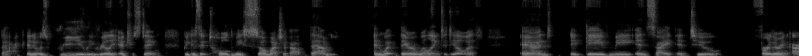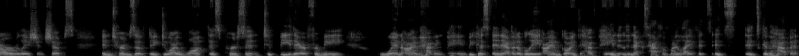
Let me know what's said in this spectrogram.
back. And it was really, really interesting because it told me so much about them and what they're willing to deal with. And it gave me insight into furthering our relationships in terms of like, do I want this person to be there for me when I'm having pain? Because inevitably I am going to have pain in the next half of my life. It's it's it's gonna happen.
